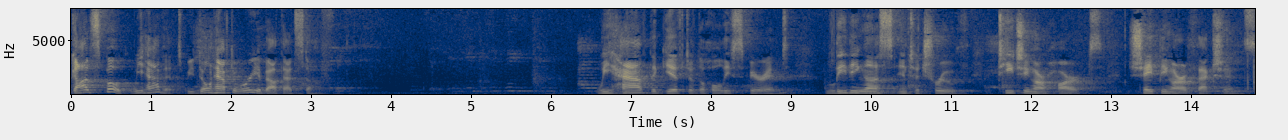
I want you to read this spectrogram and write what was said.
God spoke. We have it. We don't have to worry about that stuff. We have the gift of the Holy Spirit leading us into truth teaching our hearts, shaping our affections,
